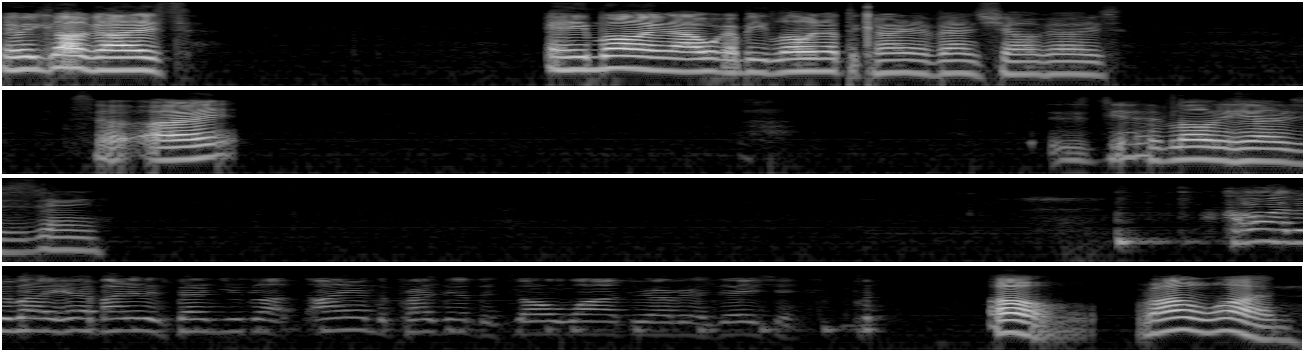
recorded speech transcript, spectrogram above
Here we go, guys. Any moment now, we're gonna be loading up the current event show, guys. So, all right. Get loaded here. Is any- Hello, everybody. Here, my name is Ben Yuga. I am the president of the Zone One Three organization. Oh, wrong one.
